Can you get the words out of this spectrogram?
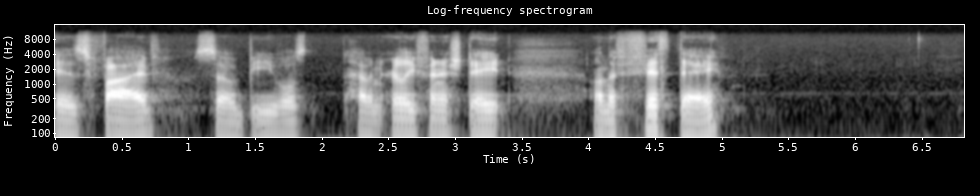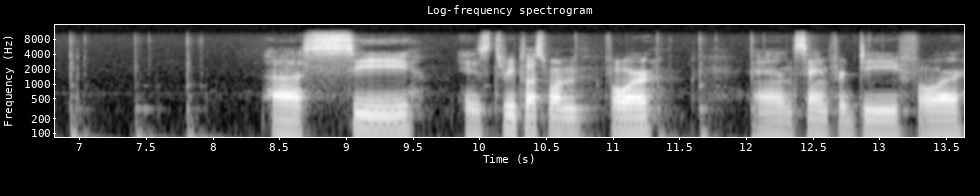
is 5, so B will have an early finish date on the fifth day. Uh, C is 3 plus 1, 4, and same for D, 4.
